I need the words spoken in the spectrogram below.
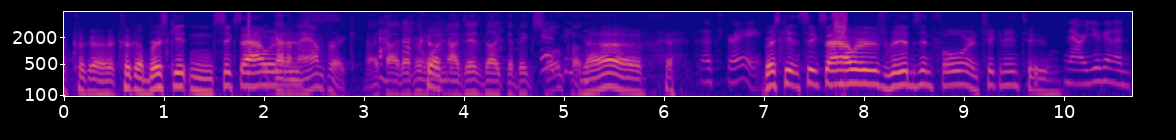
I cook a cook a brisket in six hours. Got a maverick. I thought everyone uh, did like the big slow see, cook. No, That's great. brisket in six hours, ribs in four, and chicken in two. Now, are you going to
